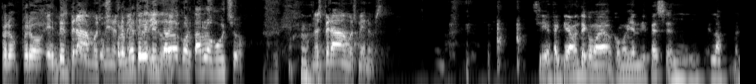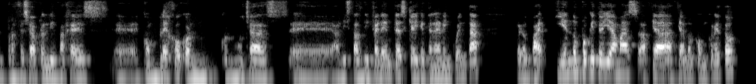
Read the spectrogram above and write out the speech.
pero, pero no esperábamos menos. Prometo que he intentado ¿eh? cortarlo mucho. No esperábamos menos. Sí, efectivamente, como, bien dices, el, proceso de aprendizaje es eh, complejo con, muchas eh, aristas diferentes que hay que tener en cuenta, pero yendo un poquito ya más hacia, hacia lo concreto,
